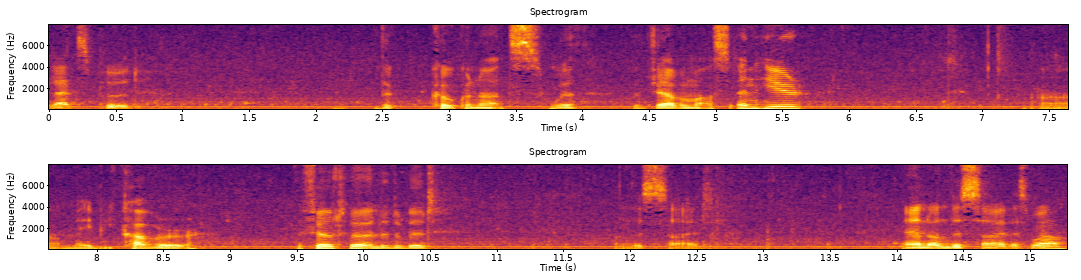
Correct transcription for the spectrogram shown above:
Let's put the coconuts with the java moss in here. Uh, maybe cover the filter a little bit on this side and on this side as well.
